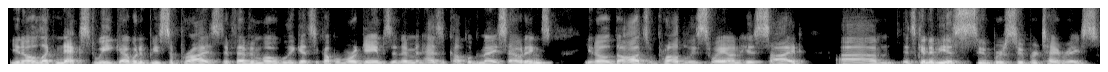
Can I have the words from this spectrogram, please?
You know, like next week, I wouldn't be surprised if Evan Mobley gets a couple more games in him and has a couple of nice outings. You know, the odds will probably sway on his side. Um, it's going to be a super super tight race.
